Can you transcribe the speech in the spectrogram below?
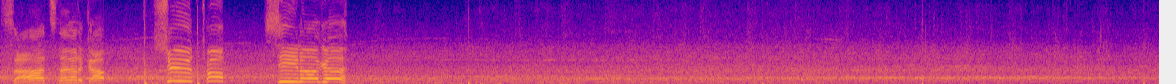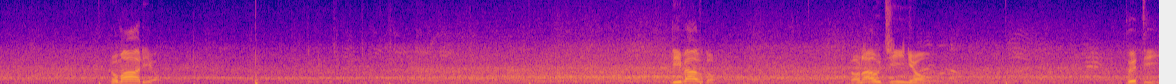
さあつながるか？シュート！しのぐロマーリオ。リバウド。ロナウジーニョ。プティ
